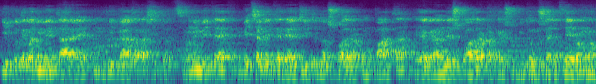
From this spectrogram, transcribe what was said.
gli poteva diventare complicata la situazione, invece, invece avete reagito da squadra compatta e da grande squadra perché ha subito un 6-0 ma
